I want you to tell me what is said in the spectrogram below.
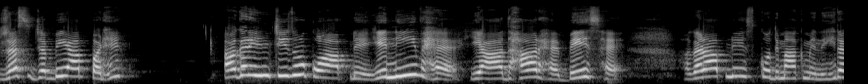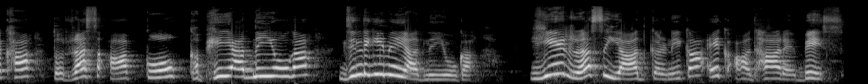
रस जब भी आप पढ़ें, अगर इन चीज़ों को आपने, ये नींव है, ये आधार है, बेस है अगर आपने इसको दिमाग में नहीं रखा तो रस आपको कभी याद नहीं होगा, ज़िंदगी में याद नहीं होगा। ये रस याद करने का एक आधार है बेस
